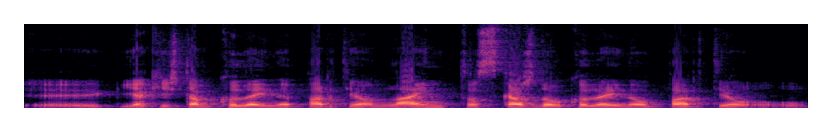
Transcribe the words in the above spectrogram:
y, jakieś tam kolejne partie online, to z każdą kolejną partią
